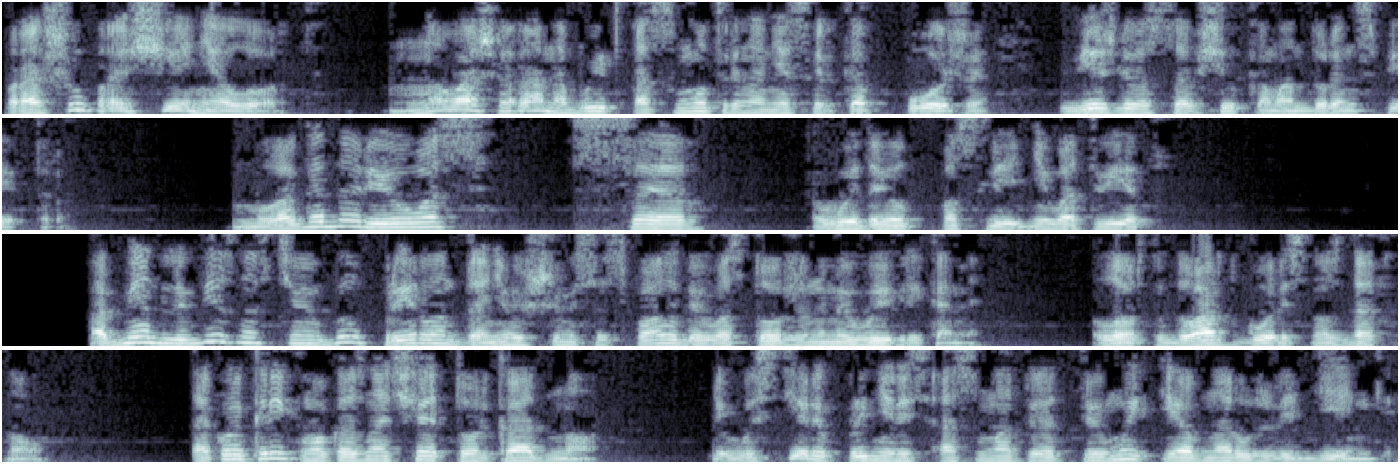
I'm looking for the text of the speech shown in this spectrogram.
«Прошу прощения, лорд, но ваша рана будет осмотрена несколько позже», вежливо сообщил командор инспектору. «Благодарю вас, сэр», — выдавил последний в ответ. Обмен любезностями был прерван донесшимися с палуби восторженными выкриками. Лорд Эдуард горестно вздохнул. Такой крик мог означать только одно — Флебустеры принялись осматривать трюмы и обнаружили деньги.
